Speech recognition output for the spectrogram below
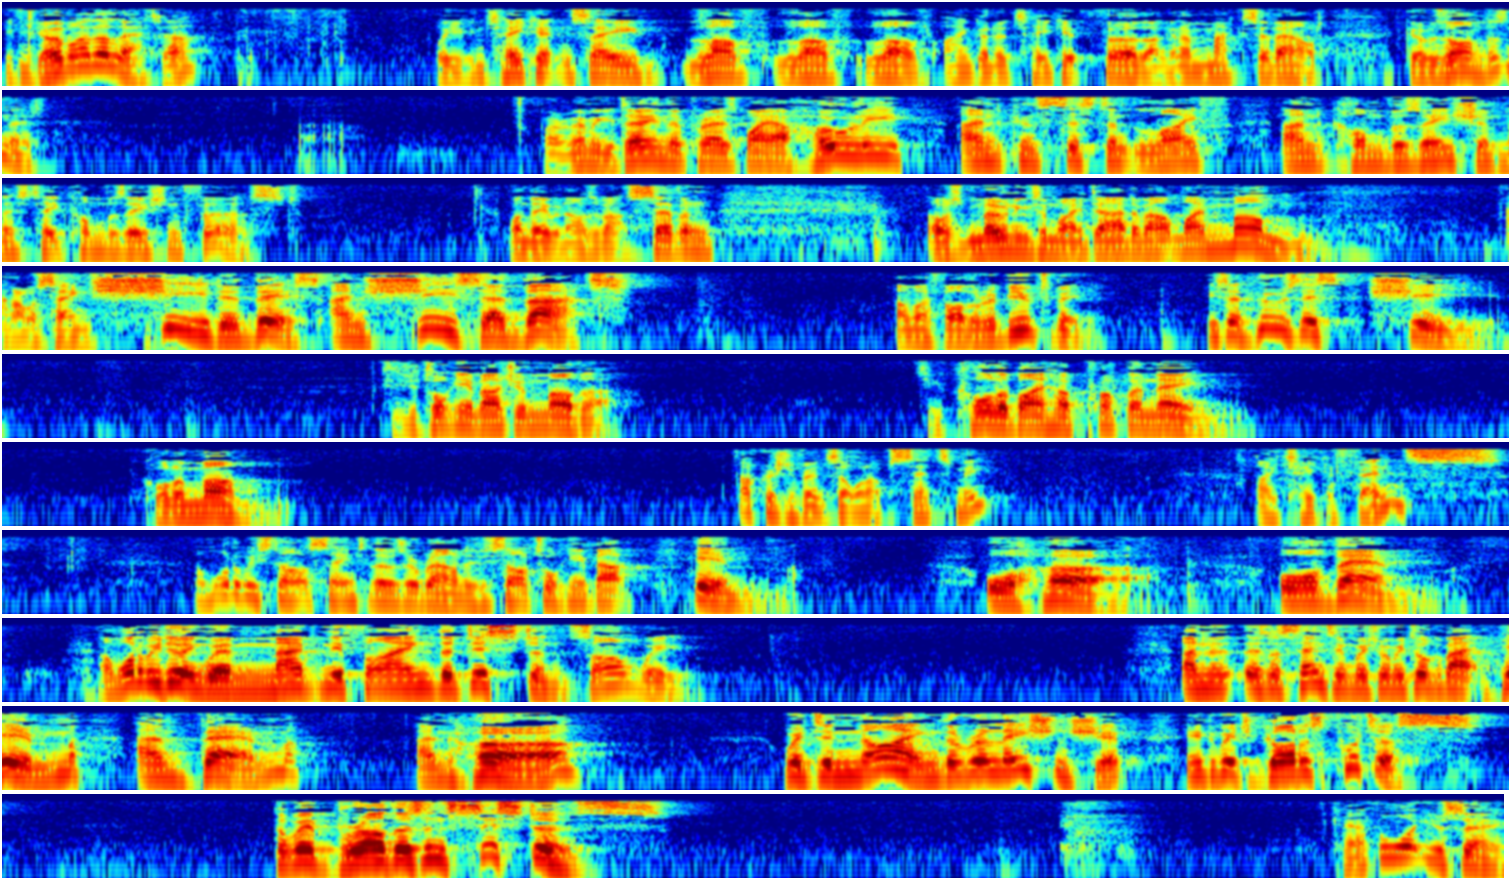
You can go by the letter, or you can take it and say, love, love, love. I'm going to take it further. I'm going to max it out. It goes on, doesn't it? Uh, by remembering your day in the prayers by a holy and consistent life and conversation. Let's take conversation first. One day when I was about seven, I was moaning to my dad about my mum. And I was saying, she did this and she said that. And my father rebuked me. He said, who's this she? He said, you're talking about your mother. So you call her by her proper name. You Call her mum. Now, Christian friend, someone upsets me. I take offense. And what do we start saying to those around us? We start talking about him or her or them. And what are we doing? We're magnifying the distance, aren't we? And there's a sense in which when we talk about him and them and her, we're denying the relationship into which God has put us. That we're brothers and sisters. Careful what you say.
